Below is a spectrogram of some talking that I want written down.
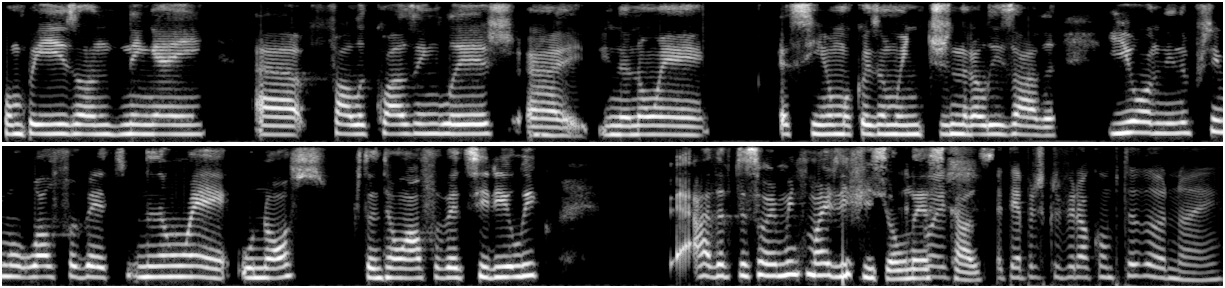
para um país onde ninguém ah, fala quase inglês, Uhum. ainda não é assim uma coisa muito generalizada, e onde ainda por cima o alfabeto não é o nosso, portanto é um alfabeto cirílico, a adaptação é muito mais difícil nesse caso. Até para escrever ao computador, não é?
